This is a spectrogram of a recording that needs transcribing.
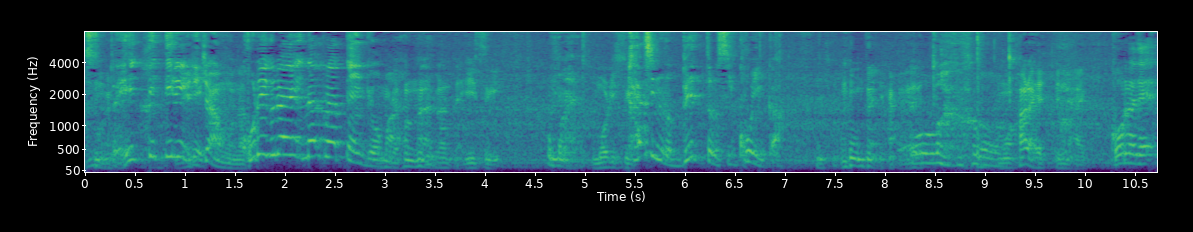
ずっと減ってってるやんめっちゃもんなこれぐらいなくなったんやんけお前。こんななくなった言い過ぎお前盛りすぎ。カジノのベッドのするコインか？もうねもう腹減ってんねはい。これで。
